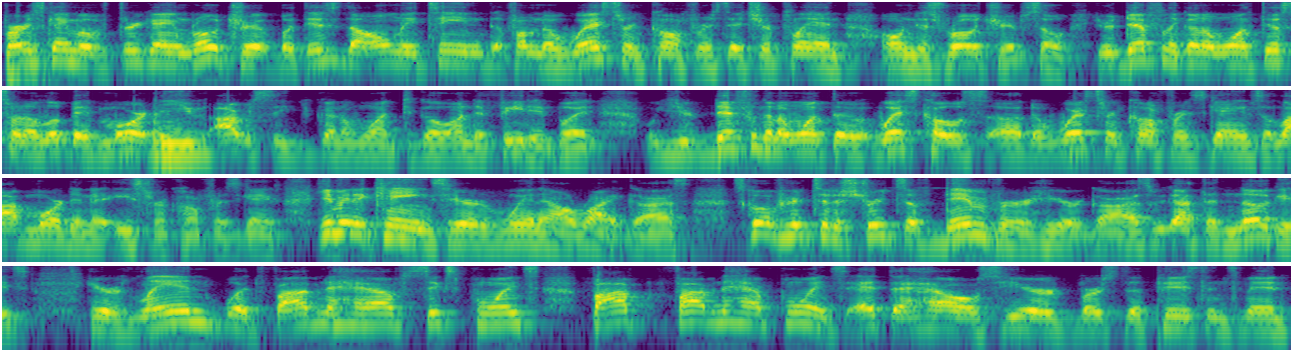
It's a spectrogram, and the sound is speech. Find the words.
First game of a three game road trip, but this is the only team from the Western Conference that you're playing on this road trip. So you're definitely going to want this one a little bit more than you. Obviously, you're going to want to go undefeated, but you're definitely going to want the West Coast, uh, the Western Conference games a lot more than the Eastern Conference games. Give me the Kings here to win outright, guys. Let's go over here to the streets of Denver here, guys. We got the Nuggets here. Land what five and a half, six points, five five and a half points at the house here versus the Pistons. Man,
